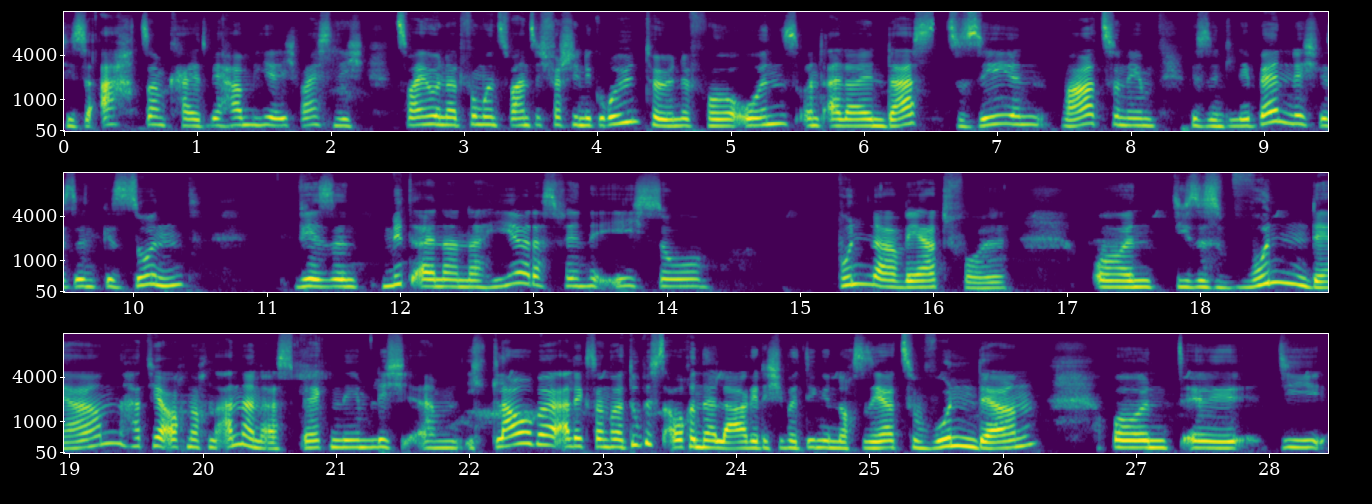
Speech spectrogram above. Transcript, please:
diese Achtsamkeit. Wir haben hier, ich weiß nicht, 225 verschiedene Grüntöne vor uns und allein das zu sehen, wahrzunehmen, wir sind lebendig, wir sind gesund, wir sind miteinander hier, das finde ich so wunderwertvoll. Und dieses Wundern hat ja auch noch einen anderen Aspekt, nämlich ähm, ich glaube, Alexandra, du bist auch in der Lage, dich über Dinge noch sehr zu wundern und äh, die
